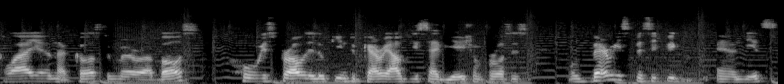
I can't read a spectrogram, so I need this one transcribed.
client, a customer, or a boss who is probably looking to carry out this ideation process for very specific uh, needs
